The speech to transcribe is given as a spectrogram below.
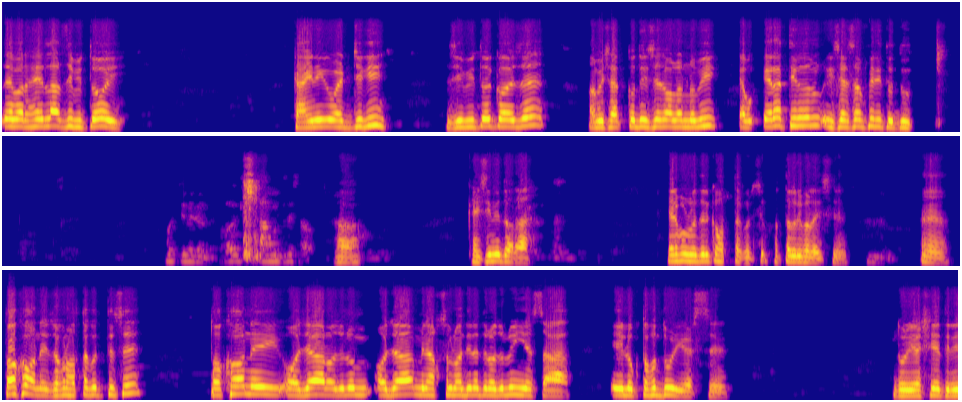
এবার হেলা জীবিত ওই কাহিনী হচ্ছে কি? জীবিত কয় যে, আমি সাক্ষ্য দিয়েছি আল্লাহ নবী এবং এরা তিনজন ইসলাম ফিরিত দূত। হ্যাঁ। ধরা। এরপর ওনাদেরকে হত্যা করছে, হত্যা করে ফেলাইছে। হ্যাঁ তখন এই যখন হত্যা করতেছে, তখন এই অজা রজুল অজা মিনাকসুল মাদিনাতে রজুল ইয়াসা এই লোক তখন দৌড়িয়ে আসছে। দৌড়িয়ে আসে তিনি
